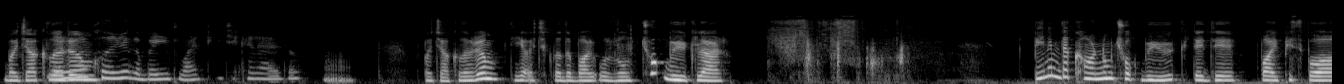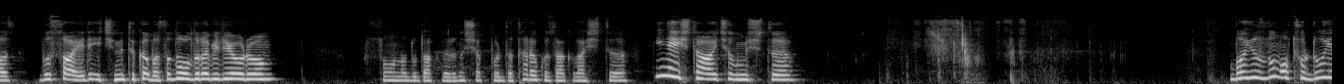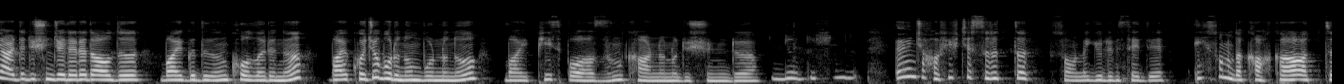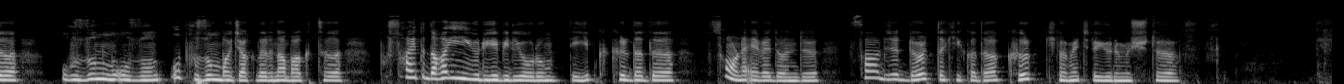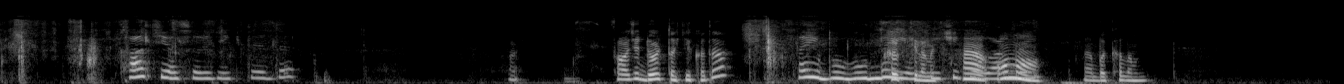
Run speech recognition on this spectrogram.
Bacaklarım. Benim beyin var diyecek herhalde. Bacaklarım diye açıkladı Bay Uzun. Çok büyükler. Benim de karnım çok büyük dedi Bay Pisboğaz. Bu sayede içini tıka basa doldurabiliyorum. Sonra dudaklarını şapırdatarak uzaklaştı. Yine iştahı açılmıştı. Bay Uzun oturduğu yerde düşüncelere daldı. Bay Gıdık'ın kollarını, Bay Koca Burun'un burnunu, Bay Pis Boğaz'ın karnını düşündü. Önce hafifçe sırıttı, sonra gülümsedi. En sonunda kahkaha attı. Uzun mu uzun, upuzun bacaklarına baktı. Bu sayede daha iyi yürüyebiliyorum deyip kıkırdadı. Sonra eve döndü. Sadece 4 dakikada 40 kilometre yürümüştü. kaç yıl sürecek dedi. Sadece 4 dakikada Hayır bu bunda 40 yok. kilometre. Ha o mu? Ha, bakalım.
